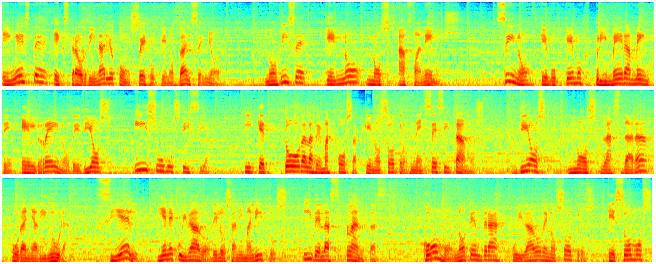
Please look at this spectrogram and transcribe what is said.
En este extraordinario consejo que nos da el Señor, nos dice que no nos afanemos, sino que busquemos primeramente el reino de Dios y su justicia y que todas las demás cosas que nosotros necesitamos, Dios nos las dará por añadidura. Si Él tiene cuidado de los animalitos y de las plantas, ¿cómo no tendrá cuidado de nosotros que somos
